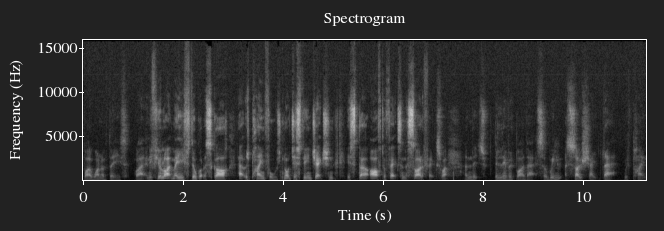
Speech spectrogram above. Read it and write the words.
by one of these, right. And if you're like me, you've still got a scar, that was painful. It's not just the injection, it's the after effects and the side effects, right, and it's delivered by that. So we associate that with pain,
